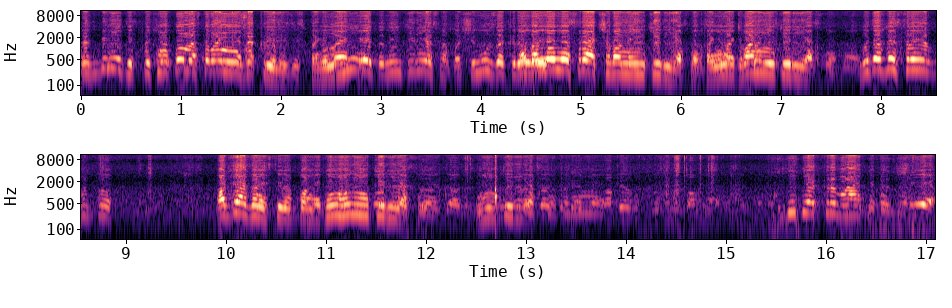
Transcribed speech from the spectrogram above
разберитесь, по какому основанию не закрыли здесь, Мне понимаете? это не интересно, почему А вам закрыли. надо насрать, что вам не интересно, понимаете? Вам не интересно. Вы должны строить вот, ну, обязанности выполнять, но ему не интересно. Не интересно, понимаете? Идите открывайте тогда. Все,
